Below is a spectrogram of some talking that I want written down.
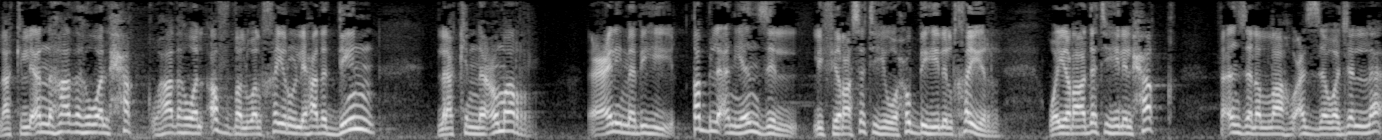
لكن لأن هذا هو الحق وهذا هو الأفضل والخير لهذا الدين. لكن عمر علم به قبل أن ينزل لفراسته وحبه للخير وإرادته للحق فأنزل الله عز وجل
